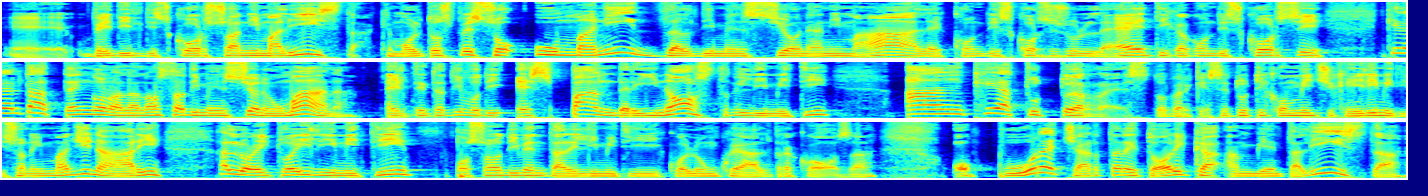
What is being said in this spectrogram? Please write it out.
eh, vedi il discorso animalista, che molto spesso umanizza la dimensione animale con discorsi sull'etica, con discorsi che in realtà attengono alla nostra dimensione umana. È il tentativo di espandere i nostri limiti anche a tutto il resto, perché se tu ti convinci che i limiti sono immaginari, allora i tuoi limiti possono diventare limiti di qualunque altra cosa. Oppure certa retorica ambientalista,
